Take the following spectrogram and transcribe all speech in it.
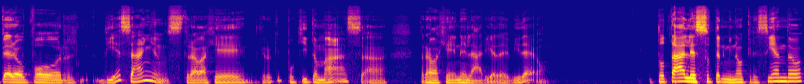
pero por 10 años trabajé, creo que poquito más, uh, trabajé en el área de video. Total, esto terminó creciendo,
